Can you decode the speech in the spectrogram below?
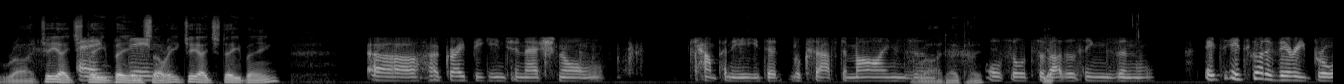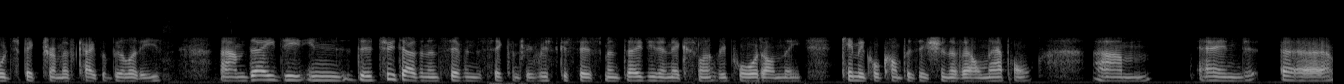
right. GHD being, then- sorry. GHD being. uh, a great big international company that looks after mines and Right, okay. all sorts of Yep. other things, and it's it's got a very broad spectrum of capabilities. Um, they did in the 2007 secondary risk assessment. They did an excellent report on the chemical composition of LNAPL, um, and uh,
